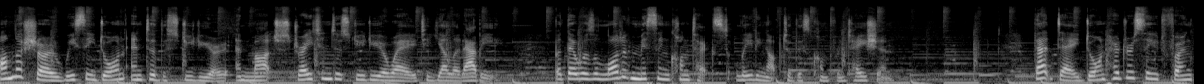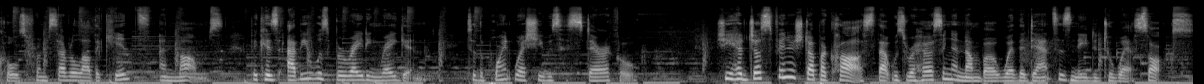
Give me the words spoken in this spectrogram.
On the show, we see Dawn enter the studio and march straight into Studio A to yell at Abby, but there was a lot of missing context leading up to this confrontation. That day, Dawn had received phone calls from several other kids and mums because Abby was berating Reagan to the point where she was hysterical. She had just finished up a class that was rehearsing a number where the dancers needed to wear socks.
